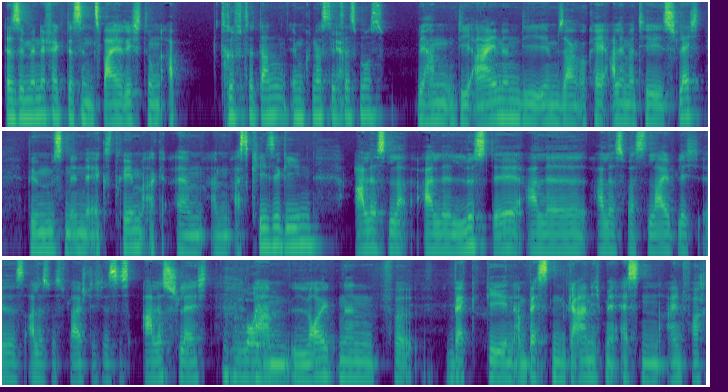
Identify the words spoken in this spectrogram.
Dass im Endeffekt das in zwei Richtungen abdriftet dann im Gnostizismus. Wir haben die einen, die eben sagen, okay, alle Materie ist schlecht, wir müssen in eine extreme ähm, ähm, Askese gehen. Alles, alle Lüste, alle, alles, was leiblich ist, alles, was fleischlich ist, ist alles schlecht. Leugnen. Ähm, leugnen, weggehen, am besten gar nicht mehr essen, einfach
